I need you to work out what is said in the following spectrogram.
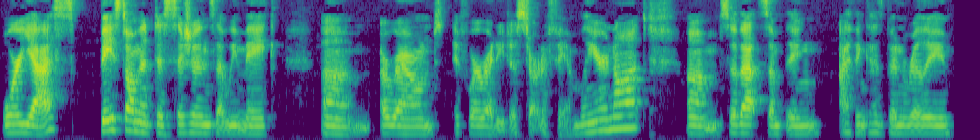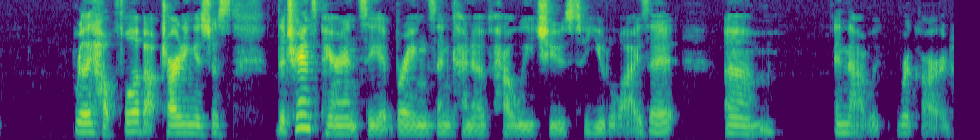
or yes, based on the decisions that we make um, around if we're ready to start a family or not. Um, so that's something I think has been really, really helpful about charting is just the transparency it brings and kind of how we choose to utilize it. Um, in that re- regard.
